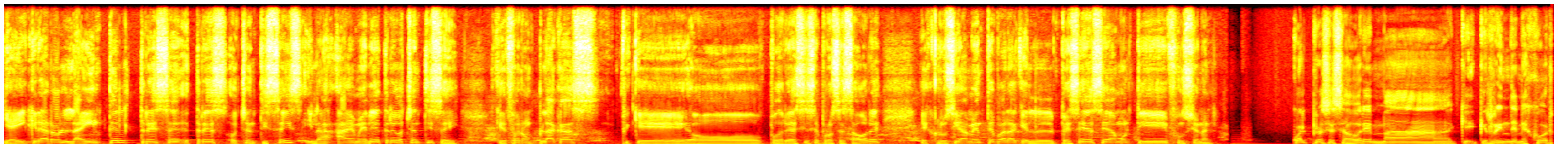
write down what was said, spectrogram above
y ahí crearon la Intel 3, eh, 386 y la AMD 386, que fueron placas que, o podría decirse procesadores, exclusivamente para que el PC sea multifuncional. ¿Cuál procesador es más. que, que rinde mejor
